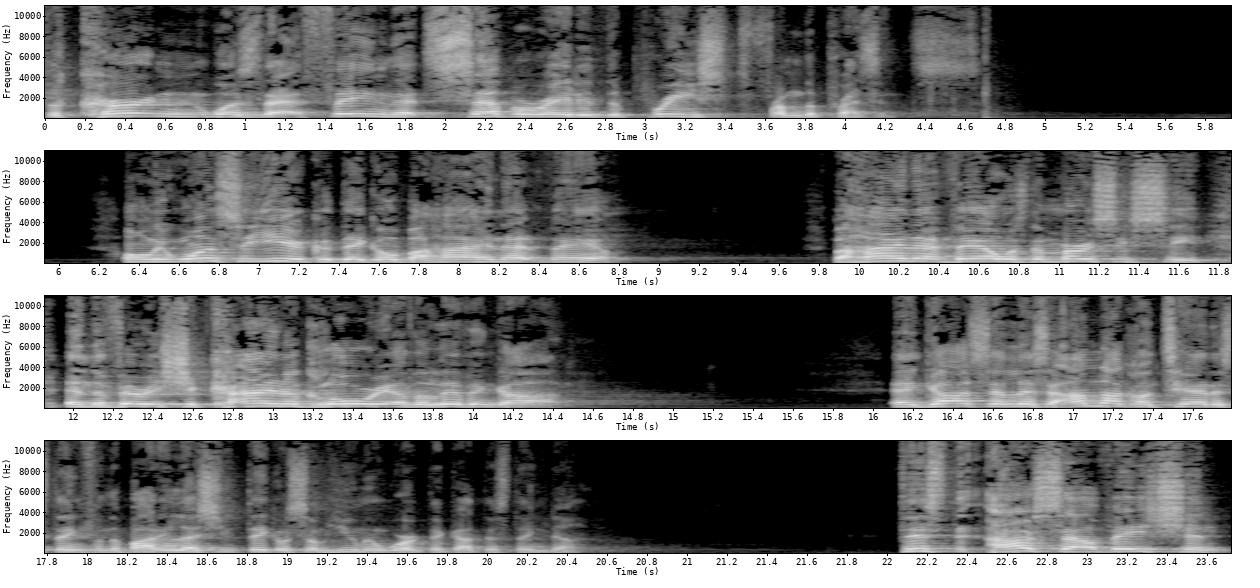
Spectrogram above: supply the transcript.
The curtain was that thing that separated the priest from the presence. Only once a year could they go behind that veil. Behind that veil was the mercy seat and the very Shekinah glory of the living God. And God said, Listen, I'm not going to tear this thing from the body unless you think was some human work that got this thing done. This, our salvation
